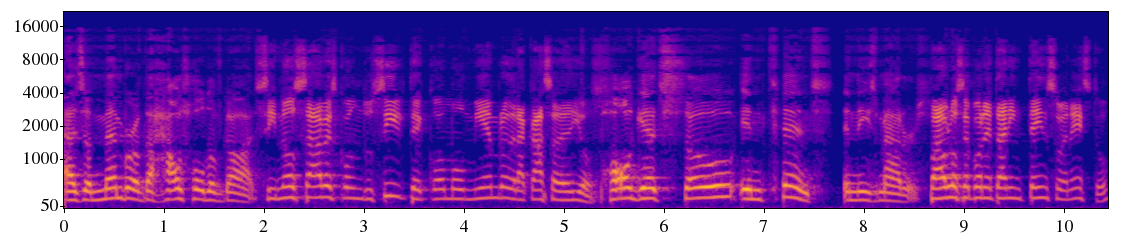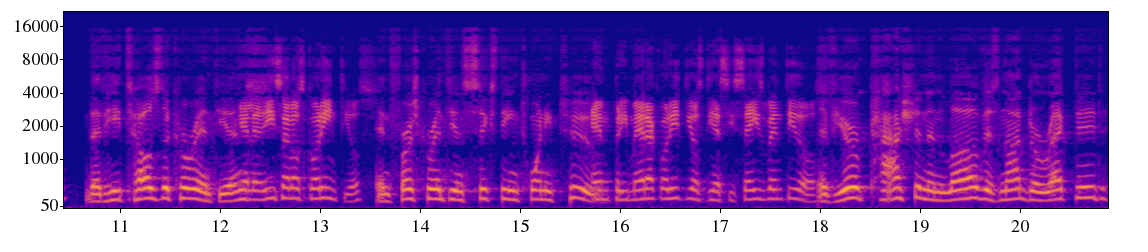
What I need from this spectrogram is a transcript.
as a member of the household of God. si no sabes conducirte como un miembro de la casa de Dios. Paul gets so intense in these matters Pablo se pone tan intenso en esto that he tells the que le Corinthians dice a los corintios in 1 Corinthians 16 22 en 1 Corintios 16, 22 if your passion and love is not directed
